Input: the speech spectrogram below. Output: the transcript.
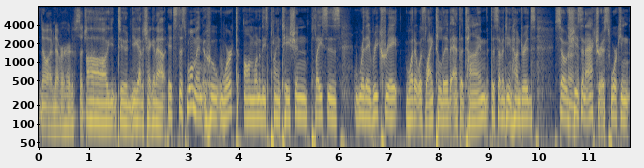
no, I've never heard of such a Oh, you- dude, you got to check it out. It's this woman who worked on one of these plantation places where they recreate what it was like to live at the time, the 1700s. So uh-huh. she's an actress working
